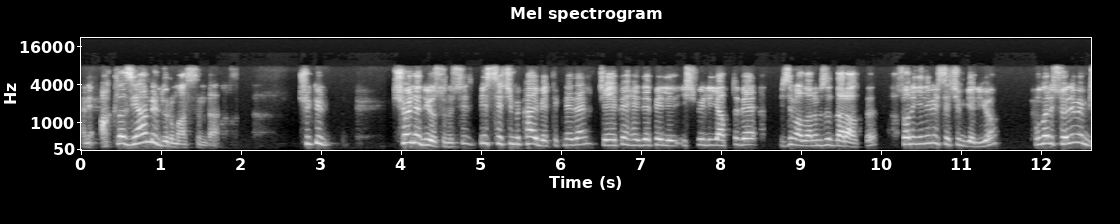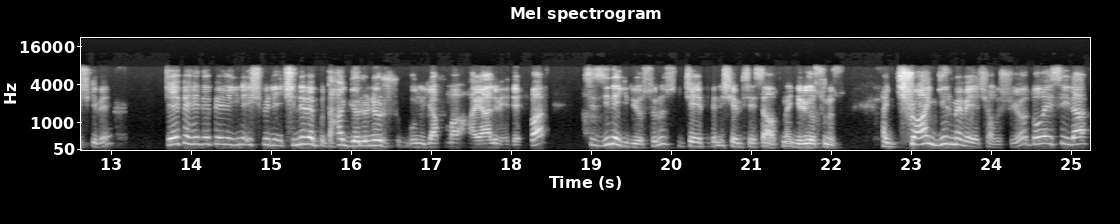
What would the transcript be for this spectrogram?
hani akla ziyan bir durum aslında. Çünkü şöyle diyorsunuz siz, biz seçimi kaybettik. Neden? CHP HDP ile işbirliği yaptı ve bizim alanımızı daralttı. Sonra yeni bir seçim geliyor. Bunları söylememiş gibi CHP HDP ile yine işbirliği içinde ve daha görünür bunu yapma hayali ve hedefi var. Siz yine gidiyorsunuz CHP'nin şemsiyesi altına giriyorsunuz. şu an girmemeye çalışıyor. Dolayısıyla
